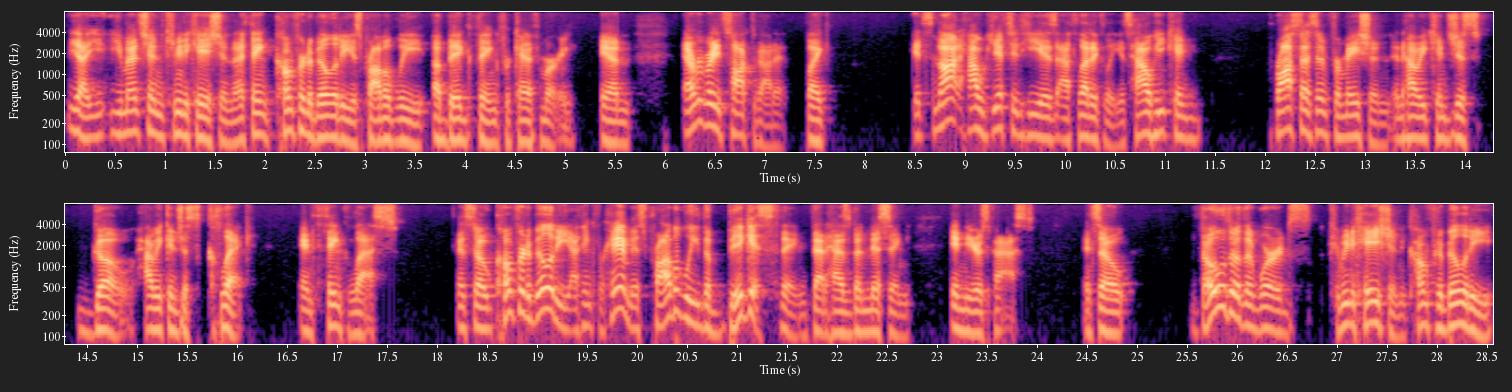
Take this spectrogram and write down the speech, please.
yeah, you, you, mentioned communication. I think comfortability is probably a big thing for Kenneth Murray. And everybody's talked about it. Like, it's not how gifted he is athletically, it's how he can process information and how he can just go, how he can just click and think less. And so, comfortability, I think, for him is probably the biggest thing that has been missing in years past. And so, those are the words communication, comfortability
